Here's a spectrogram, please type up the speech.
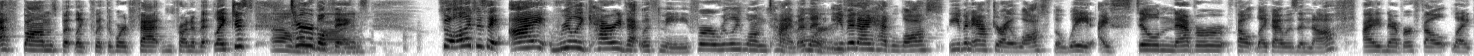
f bombs but like with the word fat in front of it like just Oh terrible things so all I have to say, I really carried that with me for a really long time. And then even I had lost, even after I lost the weight, I still never felt like I was enough. I never felt like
